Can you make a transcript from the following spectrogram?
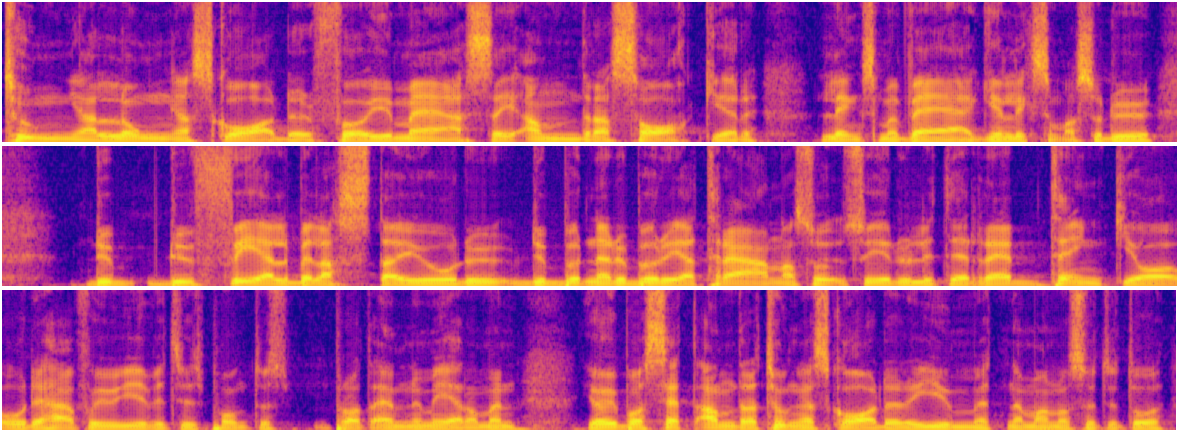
tunga, långa skador, för ju med sig andra saker längs med vägen. Liksom. Alltså du, du, du felbelastar ju och du, du, när du börjar träna så, så är du lite rädd, tänker jag. Och Det här får ju givetvis Pontus prata ännu mer om. Men jag har ju bara sett andra tunga skador i gymmet när man har suttit och,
